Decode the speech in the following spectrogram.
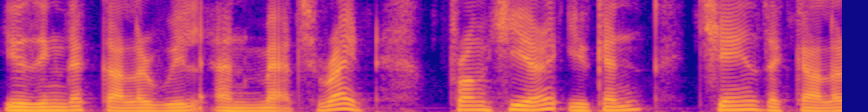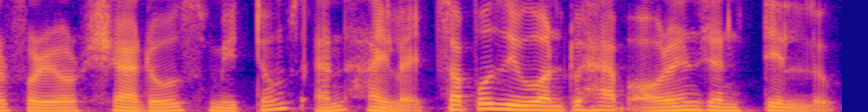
using the color wheel and match right? From here you can change the color for your shadows midtones and highlights. Suppose you want to have orange and teal look.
